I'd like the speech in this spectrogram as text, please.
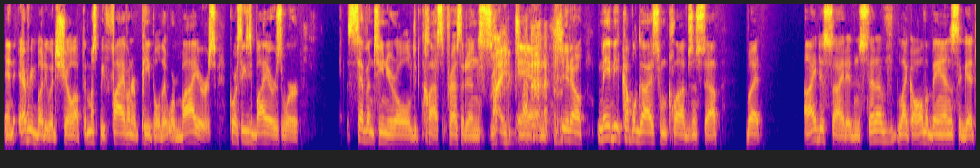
and everybody would show up. There must be 500 people that were buyers. Of course, these buyers were 17 year old class presidents, right? and you know maybe a couple guys from clubs and stuff. But I decided instead of like all the bands to get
